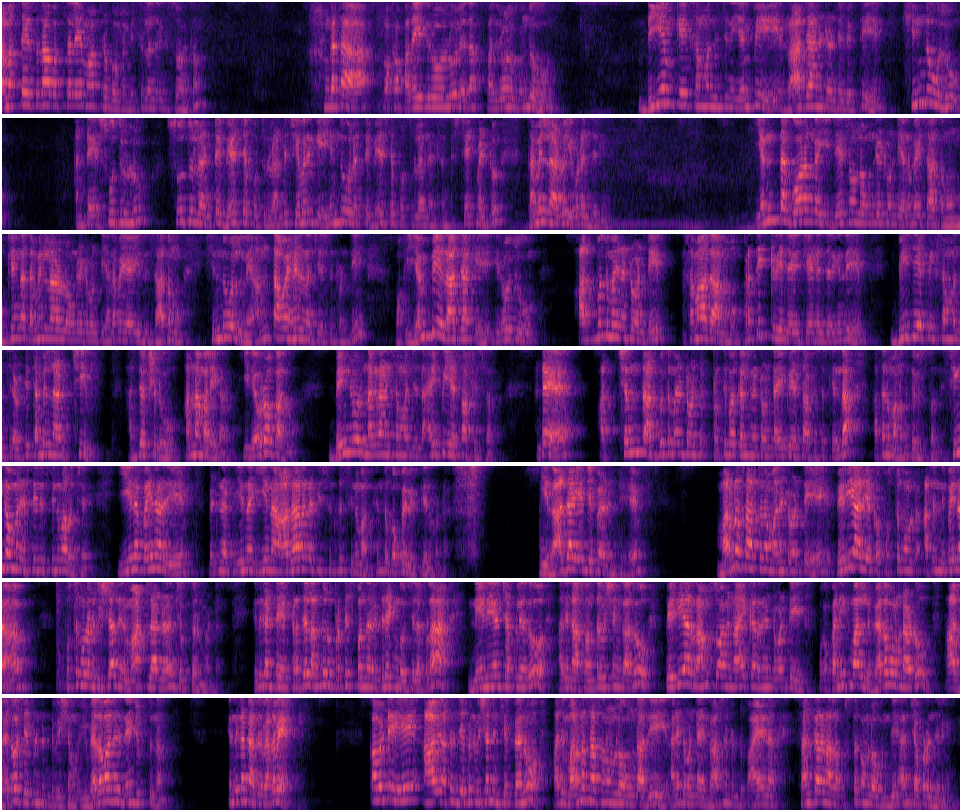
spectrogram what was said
నమస్తే సదావత్సలే మాతృభూమి మిత్రులందరికీ స్వాగతం. గత ఒక పదహైదు రోజులు లేదా పది రోజుల ముందు డిఎంకేకి సంబంధించిన ఎంపీ రాజా అనేటువంటి వ్యక్తి హిందువులు అంటే శూద్రులు శూద్రులు అంటే వేశ్యపుత్రులు అంటే చివరికి హిందువులు అంటే వేశ్యపుత్రులు అనేటువంటి స్టేట్మెంటు తమిళనాడులో ఇవ్వడం జరిగింది. ఎంత ఘోరంగా ఈ దేశంలో ఉండేటువంటి ఎనభై శాతము ముఖ్యంగా తమిళనాడులో ఉండేటువంటి ఎనభై ఐదు శాతము హిందువుల్ని అంత అవహేళన చేసినటువంటి ఒక ఎంపీ రాజాకి ఈరోజు అద్భుతమైనటువంటి సమాధానము ప్రతిక్రియ చేయడం జరిగింది. బీజేపీకి సంబంధించినటువంటి తమిళనాడు చీఫ్ అధ్యక్షులు అన్నామలై గారు. ఈయన ఎవరో కాదు బెంగళూరు నగరానికి సంబంధించిన ఐపీఎస్ ఆఫీసర్. అంటే అత్యంత అద్భుతమైనటువంటి ప్రతిభ కలిగినటువంటి ఐపీఎస్ ఆఫీసర్ కింద అతను మనకు తెలుస్తుంది. సింగం అనే సిరీస్ సినిమాలు వచ్చాయి. ఈయన పైన అది పెట్టిన ఈయన ఈయన ఆధారంగా తీసినటువంటి సినిమాలు. ఎంత గొప్ప వ్యక్తి అనమాట ఈ రాజా ఏం చెప్పాడంటే మరణ శాసనం అనేటువంటి పెరియార్ యొక్క పుస్తకంలో అతని పైన పుస్తకంలోని విషయాలు నేను మాట్లాడినానని చెప్తారనమాట ఎందుకంటే ప్రజలందరూ ప్రతిస్పందన వ్యతిరేకంగా వచ్చే లోపల నేనేం చెప్పలేదు అది నా సొంత విషయం కాదు. పెరియార్ రామస్వామి నాయకర్ అనేటువంటి ఒక పనికి మాలిన వెధవ ఉన్నాడు. ఆ వెధవ చెప్పినటువంటి విషయం ఈ వెధవ అనేది నేను చెప్తున్నాను. ఎందుకంటే అతను వెధవే. కాబట్టి ఆ అతను చెప్పిన విషయాన్ని నేను చెప్పాను. అది మరణ శాసనంలో ఉండాది అనేటువంటి ఆయన రాసినటువంటి ఆయన సంకలనాల పుస్తకంలో ఉంది అని చెప్పడం జరిగింది.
